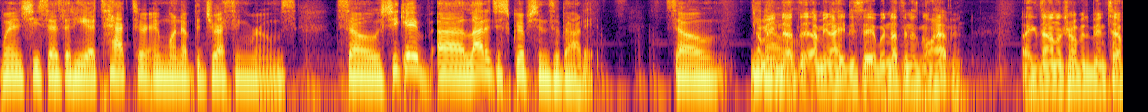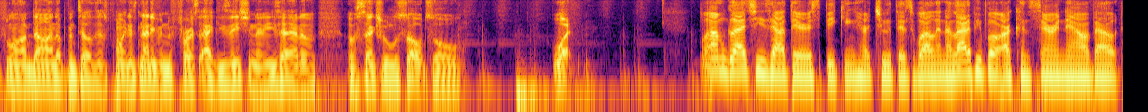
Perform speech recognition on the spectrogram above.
when she says that he attacked her in one of the dressing rooms. So she gave uh, a lot of descriptions about it. So, you I know, mean, nothing. I mean, I hate to say it, but nothing is gonna happen. Like Donald Trump has been Teflon Don up until this point. It's not even the first accusation that he's had of of sexual assault. So, what? Well, I'm glad she's out there speaking her truth as well. And a lot of people are concerned now about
